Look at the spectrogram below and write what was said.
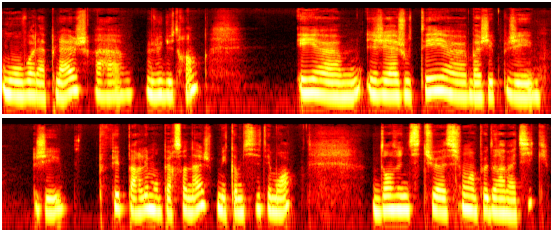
où on voit la plage à vue du train. Et euh, j'ai ajouté, bah, j'ai fait parler mon personnage, mais comme si c'était moi, dans une situation un peu dramatique.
